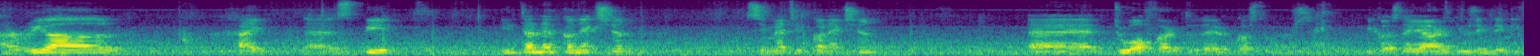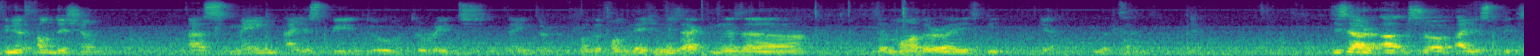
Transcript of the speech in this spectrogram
a real high uh, speed internet connection, symmetric connection uh, to offer to their customers because they are using the Guifi.net Foundation as main ISP to, to reach the internet. So the foundation is acting as a the mother ISP Yeah. in that sense. These are also ISPs,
